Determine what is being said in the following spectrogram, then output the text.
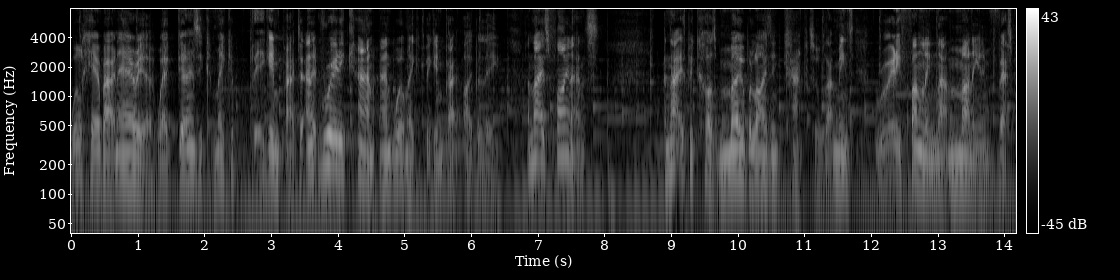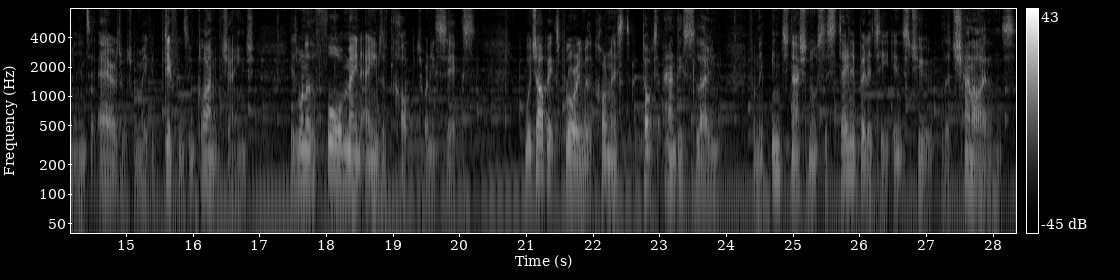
we'll hear about an area where Guernsey can make a big impact, and it really can and will make a big impact, I believe, and that is finance. And that is because mobilising capital, that means really funneling that money and investment into areas which will make a difference in climate change, is one of the four main aims of COP26, which I'll be exploring with economist Dr. Andy Sloan from the International Sustainability Institute of the Channel Islands.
